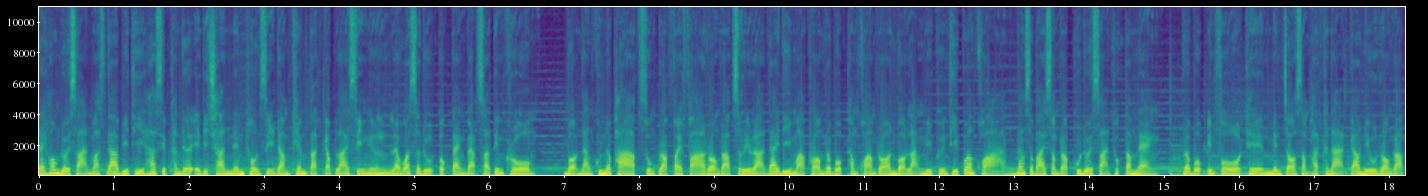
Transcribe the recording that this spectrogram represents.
ในห้องโดยสาร Mazda BT 50 Thunder Edition เน้นโทนสีดำเข้มตัดกับลายสีเงิน และวัสดุตกแต่งแบบซาตินโครม เบาะหนังคุณภาพสูงปรับไฟฟ้ารองรับสรีระได้ดีมาพร้อมระบบทำความร้อนเบาะหลังมีพื้นที่กว้างขวาง นั่งสบายสำหรับผู้โดยสารทุกตำแหน่ง ระบบ Info t a i n m e n จอสัมผัสขนาด 9 นิ้วรองรับ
